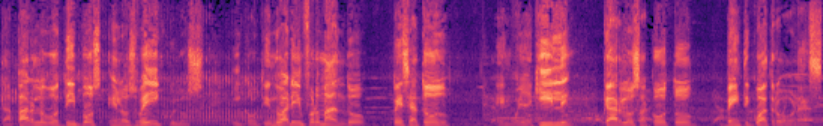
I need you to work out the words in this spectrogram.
tapar logotipos en los vehículos y continuar informando pese a todo. En Guayaquil, Carlos Acoto, 24 horas.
